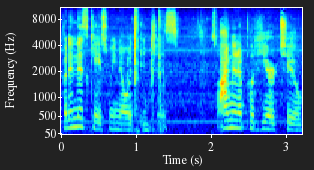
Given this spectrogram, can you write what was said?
But in this case, we know it's inches. So I'm going to put here too,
